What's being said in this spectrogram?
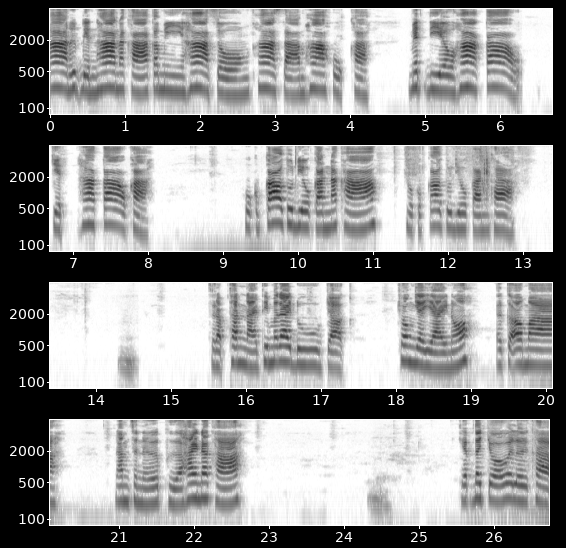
ห้าหรือเด่นห้านะคะ ก็มีห้าสองห้าสามห้าหกค่ะ เม็ดเดียวห้าเก้าเจ็ดห้าเก้าค่ะหกกับเก้าตัวเดียวกันนะคะหกกับเก้าตัวเดียวกันค่ะสำหรับท่านไหนที่ไม่ได้ดูจากช่องใหญ่ ๆ เนาะแล้วก็เอามา นำเสนอเผื่อให้นะคะอืมแคปหน้าจอไว้เลยค่ะ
